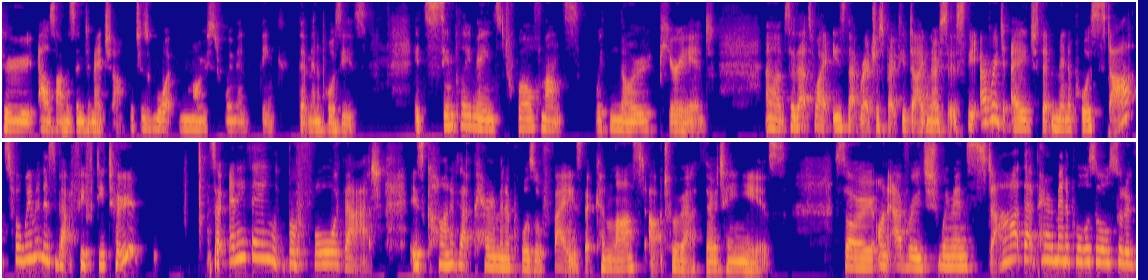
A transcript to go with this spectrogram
to Alzheimer's and dementia, which is what most women think that menopause is. It simply means 12 months with no period. Um, so that's why it is that retrospective diagnosis. The average age that menopause starts for women is about 52. So anything before that is kind of that perimenopausal phase that can last up to about 13 years. So, on average, women start that perimenopausal sort of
